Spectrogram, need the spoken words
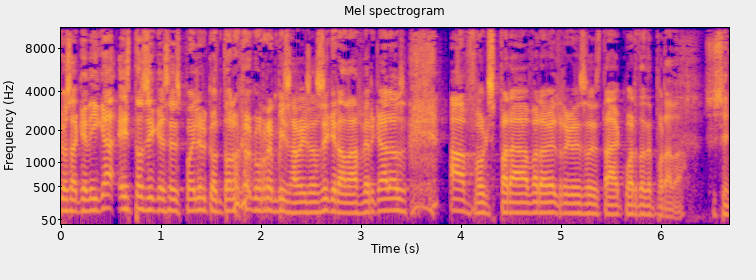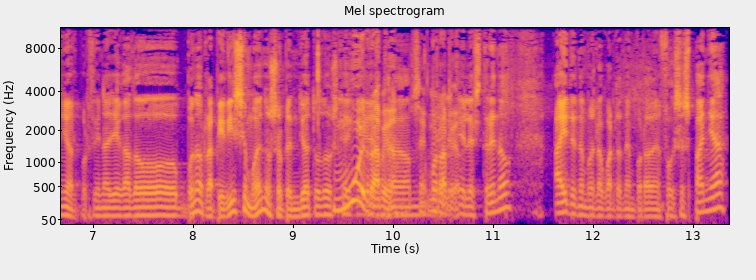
cosa que diga, esto sí que es spoiler con todo lo que ocurre en Vis. Así que nada, acercaros a Fox para, para ver el regreso de esta cuarta temporada. Sí, señor. Por fin ha llegado, bueno, rapidísimo, ¿eh? Nos sorprendió a todos. muy rápido, sí, muy rápido. El estreno. Ahí tenemos la cuarta temporada en Fox España.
